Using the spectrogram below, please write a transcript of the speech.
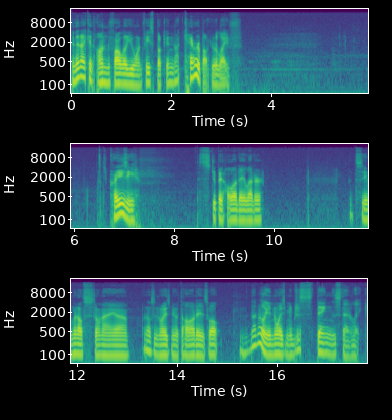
And then I can unfollow you on Facebook and not care about your life. It's crazy. Stupid holiday letter. Let's see, what else don't I, uh, what else annoys me with the holidays? Well, not really annoys me, just things that like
